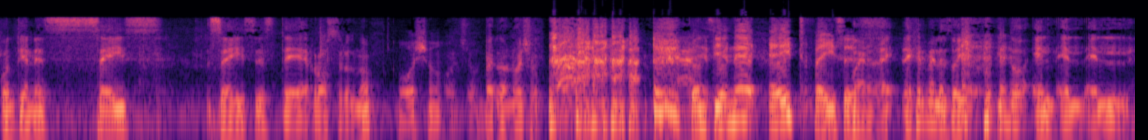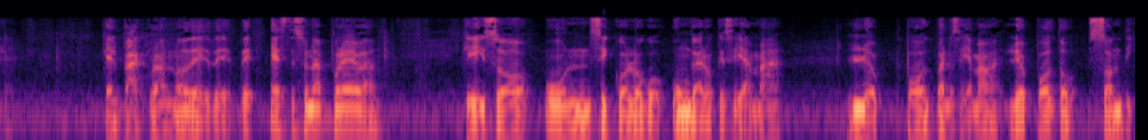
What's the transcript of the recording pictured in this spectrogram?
contiene seis, seis este, rostros, ¿no? Ocho. Perdón, ocho. Contiene eight faces. Bueno, déjenme les doy un poquito el, el, el, el background, ¿no? De, de, de- esta es una prueba que hizo un psicólogo húngaro que se llama Leopoldo, bueno, se llamaba Leopoldo Sondi.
